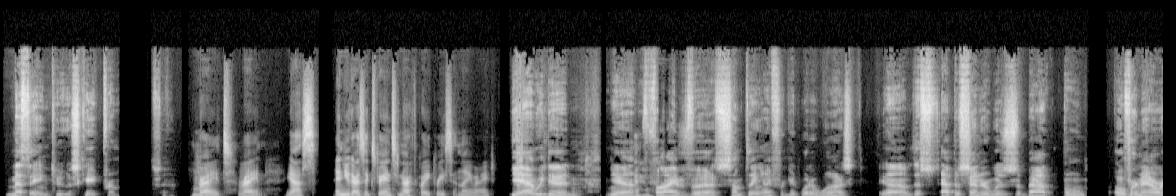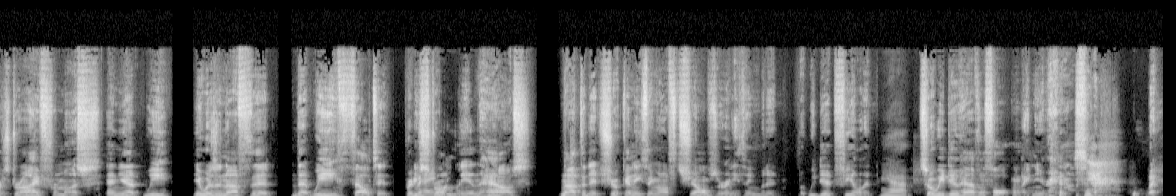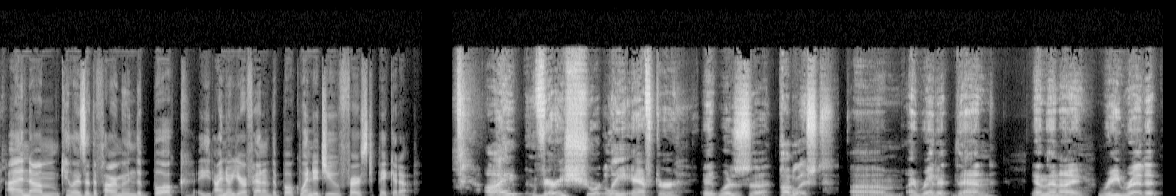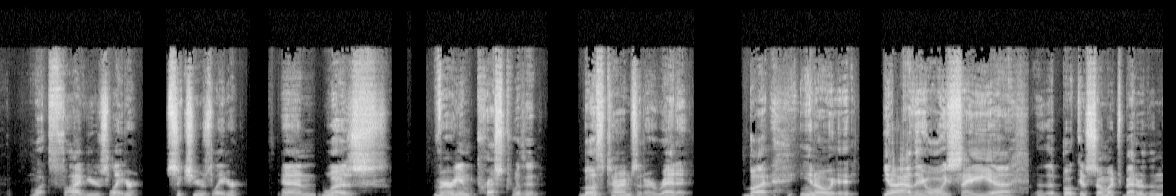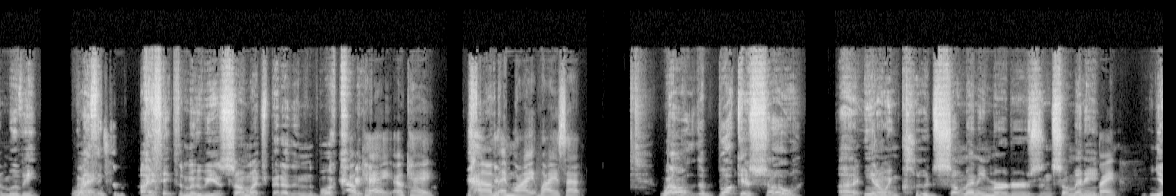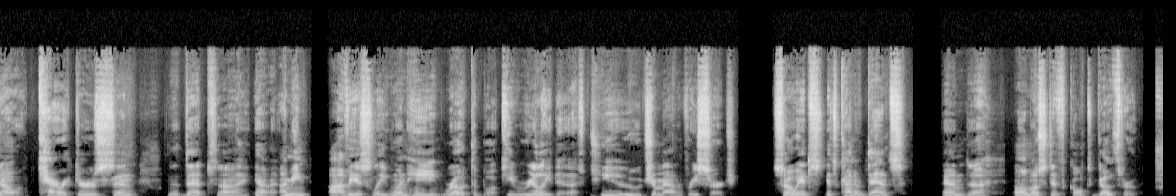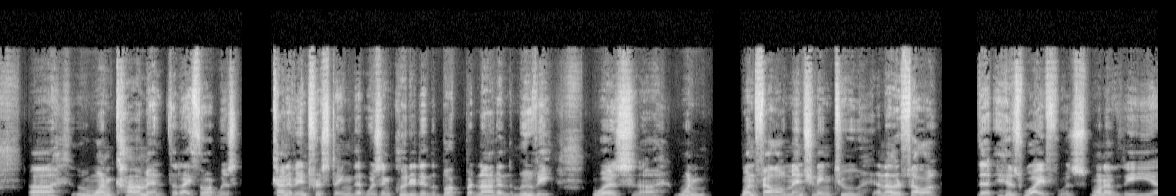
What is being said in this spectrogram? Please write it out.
methane to escape from. So, Right, right. Yes. And you guys experienced an earthquake recently, right? yeah, we did. Yeah, five uh, something. I forget what it was. Uh, this epicenter was about oh, over an hour's drive from us, and yet we it was enough that that we felt it pretty Right. strongly in the house. Not that it shook anything off the shelves or anything, but it but we did feel it. Yeah. So we do have a fault line here. So, and um Killers of the Flower Moon the book. I know you're a fan of the book. When did you first pick it up? I very shortly after it was uh, published, um, I read it then, and then I reread it. What five years later, six years later, and was very impressed with it both times that I read it. But you know, it you know how they always say uh, the book is so much better than the movie. Well, I think the I think the movie is so much better than the book. Okay, okay. Um and why why is that? Well, the book is so, uh, you know, includes so many murders and so many, Right. you know, characters, and that, uh, yeah, I mean, obviously, when he wrote the book, he really did a huge amount of research. So it's it's kind of dense and uh, almost difficult to go through. Uh, one comment that I thought was kind of interesting that was included in the book but not in the movie was uh, one one fellow mentioning to another fellow that his wife was one of the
